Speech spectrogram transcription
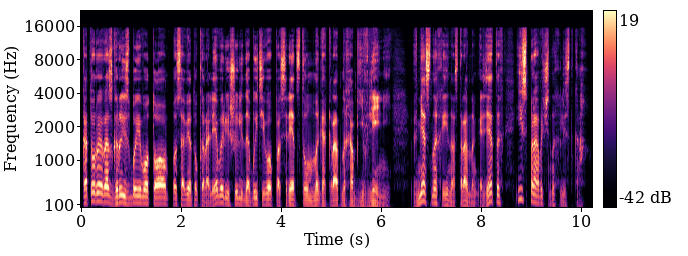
который разгрыз бы его, то, по совету королевы, решили добыть его посредством многократных объявлений в местных и иностранных газетах и справочных листках.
